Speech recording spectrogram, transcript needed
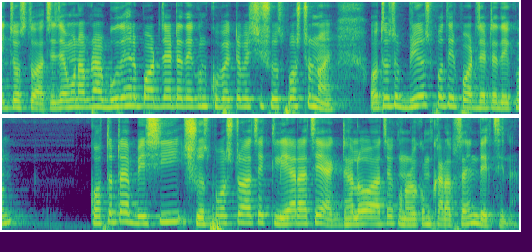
নিচস্থ আছে। যেমন আপনার বুধের পর্যায়টা দেখুন, খুব একটা বেশি সুস্পষ্ট নয়, অথচ বৃহস্পতির পর্যায়টা দেখুন, কতটা বেশি সুস্পষ্ট আছে ক্লিয়ার আছে এক ঢালো আছে কোনো রকম খারাপ সাইন দেখছি না।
